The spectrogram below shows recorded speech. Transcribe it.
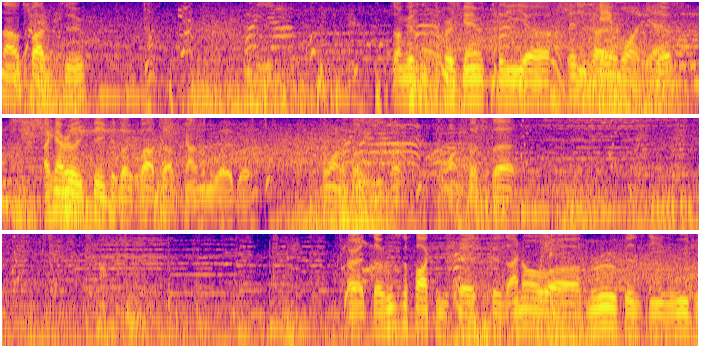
now it's 5 to 2. So I'm guessing it's the first game. That he, uh, This is uh, game one, yes. I can't really see because like laptop's kind of in the way, but don't want to touch. Don't want to touch that. All right, so who's the fox in this case? Because I know uh, Maroof is the Luigi.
